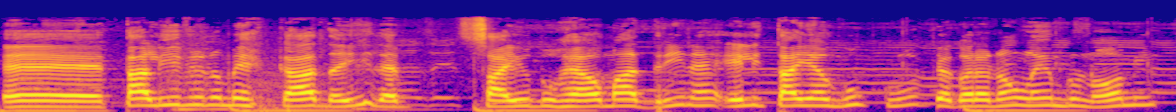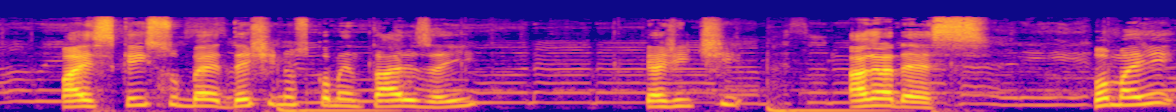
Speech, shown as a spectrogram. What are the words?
É, tá livre no mercado aí, né? saiu do Real Madrid, né? Ele tá em algum clube, agora não lembro o nome. Mas quem souber, deixe nos comentários aí. Que a gente agradece. Vamos aí,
